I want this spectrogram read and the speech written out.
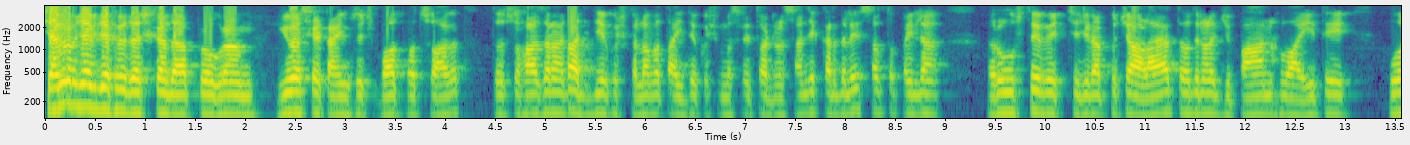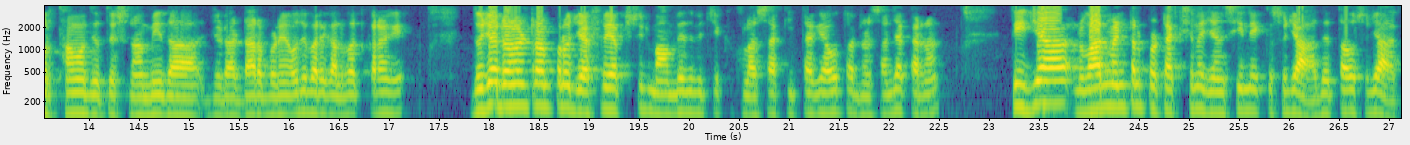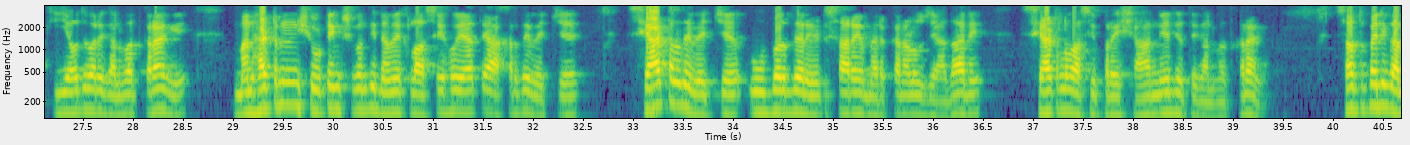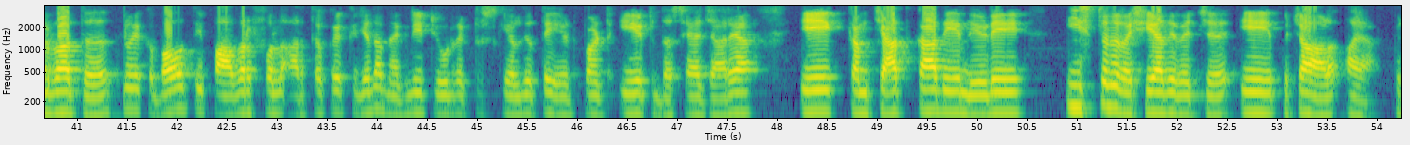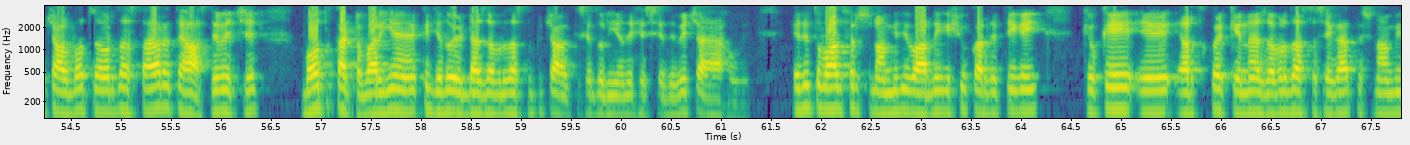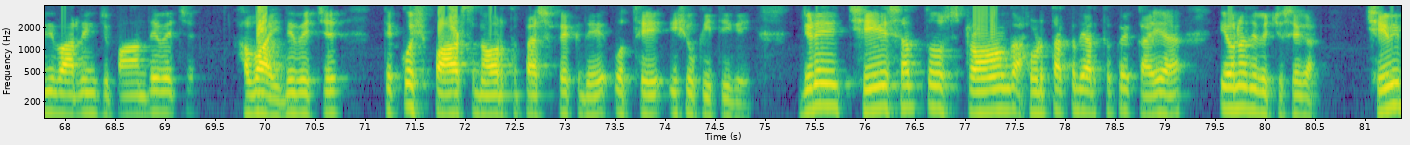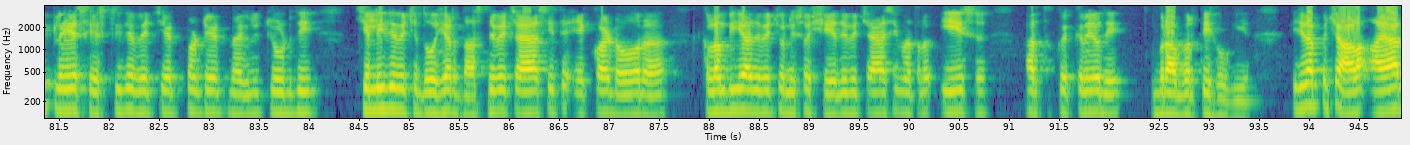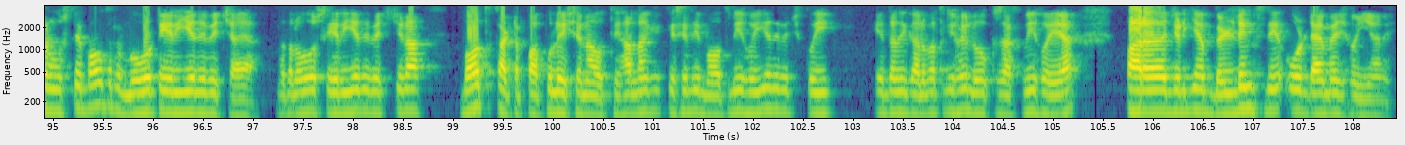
Channel Punjabi ਦੇ ਫਿਰ ਦਰਸ਼ਕਾਂ ਦਾ ਪ੍ਰੋਗਰਾਮ ਯੂਐਸਏ ਟਾਈਮਸ ਵਿੱਚ ਬਹੁਤ-ਬਹੁਤ ਸਵਾਗਤ। ਦੋਸਤੋ, ਹਾਜ਼ਰ ਹਾਂ ਅੱਜ ਦੀਆਂ ਕੁਝ ਗੱਲਾਂ ਬਾਤਾਂ, ਅੱਜ ਦੇ ਕੁਝ ਮਸਲੇ ਤੁਹਾਡੇ ਨਾਲ ਸਾਂਝੇ ਕਰਨ ਦੇ ਲਈ। ਸਭ ਤੋਂ ਪਹਿਲਾਂ ਰੂਸ ਦੇ ਵਿੱਚ ਜਿਹੜਾ ਭੂਚਾਲ ਆਇਆ ਤੇ ਉਹਦੇ ਨਾਲ ਜਾਪਾਨ, ਹਵਾਈ ਤੇ ਹੋਰ ਥਾਵਾਂ ਦੇ ਉੱਤੇ ਸੁਨਾਮੀ ਦਾ ਜਿਹੜਾ ਡਰ ਬਣਿਆ, ਉਹਦੇ ਬਾਰੇ ਗੱਲਬਾਤ ਕਰਾਂਗੇ। ਦੂਜਾ, ਡੋਨਲਡ ਟਰੰਪ ਵੱਲੋਂ ਜੈਫਰੀ ਐਪਸਟੀਨ ਮਾਮਲੇ ਦੇ ਵਿੱਚ ਇੱਕ ਖੁਲਾਸਾ ਕੀਤਾ ਗਿਆ, ਉਹ ਤੁਹਾਡੇ ਨਾਲ ਸਾਂਝਾ ਕਰਨਾ। ਤੀਜਾ এনवायरमेंटਲ ਪ੍ਰੋਟੈਕਸ਼ਨ ਏਜੰਸੀ ਨੇ ਇੱਕ ਸੁਝਾਅ ਦਿੱਤਾ, ਉਹ ਸੁਝਾਅ ਕੀ ਹੈ ਉਹਦੇ ਬਾਰੇ ਗੱਲਬਾਤ ਕਰਾਂਗੇ। ਮਨਹਟਨ ਸ਼ੂਟਿੰਗ ਸੰਬੰਧੀ ਨਵੇਂ ਖੁਲਾਸੇ ਹੋਏ ਆ ਤੇ ਆਖਰ ਦੇ ਵਿੱਚ ਸਿਆਟਲ ਦੇ ਵਿੱਚ ਊਬਰ ਦੇ ਰੇਟ ਸਾਰੇ ਅਮਰੀਕਾ ਨਾਲੋਂ ਜ਼ਿਆਦਾ ਨੇ। ਸਿਆਟਲ ਵਾਸੀ ਪਰੇਸ਼ਾਨ ਨੇ, ਇਹਦੇ ਉੱਤੇ ਗੱਲਬਾਤ ਕਰਾਂਗੇ। ਸਭ ਤੋਂ ਪਹਿਲੀ ਗੱਲਬਾਤ ਨੂੰ ਇੱਕ ਬਹੁਤ ਹੀ ਪਾਵਰਫੁਲ ਅਰਥਕਵਿਕ ਜਿਹਦਾ ਮੈਗਨੀਟਿਊਡ ਰਿਕਟਰ ਸਕੇਲ ਦੇ ਉੱਤੇ 8.8 ਦੱਸਿਆ ਜਾ ਰਿਹਾ। ਇਹ ਕਮਚਾਤਕਾ ਦੇ ਨੇੜੇ ਈਸਟਰਨ ਰਸ਼ੀਆ ਦੇ ਵਿੱਚ ਇਹ ਭੁਚਾਲ ਆਇਆ। ਭੁਚਾਲ ਬਹੁਤ ਜ਼ਬਰਦਸਤ ਆ ਔਰ ਇਤਿਹਾਸ ਦੇ ਵਿੱਚ ਬਹੁਤ ਘੱਟ ਵਾਰੀਆਂ ਹੈ ਕਿ ਜਦੋਂ ਐਡਾ ਜ਼ਬਰਦਸਤ ਭੁਚਾਲ ਕਿਸੇ ਦੁਨੀਆ ਦੇ ਹਿੱਸੇ ਦੇ ਵਿੱਚ ਆਇਆ ਹੋਵੇ। ਇਹਦੇ ਤੋਂ ਬਾਅਦ ਫਿਰ ਸੁਨਾਮੀ ਦੀ ਵਾਰਨਿੰਗ ਇਸ਼ੂ ਕਰ ਦਿੱਤੀ ਗਈ ਕਿਉਂਕਿ ਇਹ ਅਰਥਕੁਇਕ ਇੰਨਾ ਜ਼ਬਰਦਸਤ ਸੀਗਾ ਤੇ ਸੁਨਾਮੀ ਦੀ ਵਾਰਨਿੰਗ ਜਾਪਾਨ ਦੇ ਵਿੱਚ, ਹਵਾਈ ਦੇ ਵਿੱਚ ਤੇ ਕੁਝ ਪਾਰਟਸ ਨਾਰਥ ਪੈਸੀਫਿਕ ਦੇ ਉੱਥੇ ਇਸ਼ੂ ਕੀਤੀ ਗਈ। ਜਿਹੜੇ 6 ਸਭ ਤੋਂ ਸਟਰੋਂਗ ਹੁਣ ਤੱਕ ਦੇ ਅਰਥਕੁਇਕ ਆਏ ਆ, ਇਹ ਉਹਨਾਂ ਦੇ ਵਿੱਚ ਸੀਗਾ। 6ਵੀਂ ਪਲੇਸ ਹਿਸਟਰੀ ਦੇ ਵਿੱਚ 8.8 ਮੈਗਨੀਟਿਊਡ ਦੀ ਚਿਲੀ ਦੇ ਵਿੱਚ 2010 ਦੇ ਵਿੱਚ ਆਇਆ ਸੀ ਤੇ ਇਕਵਾਡੋਰ ਕੋਲੰਬੀਆ ਦੇ ਵਿੱਚ 1906 ਦੇ ਵਿੱਚ ਆਇਆ ਸੀ। ਮਤਲਬ ਇਸ ਅਰਥਕੁਇਕ ਨੇ ਉਹਦੀ ਬਰਾਬਰਤੀ ਹੋ ਗਈ ਹੈ। ਇਹ ਜਿਹੜਾ ਭੁਚਾਲ ਆਇਆ, ਰੂਸ ਦੇ ਬਹੁਤ ਰਿਮੋਟ ਏਰੀਆ ਦੇ ਵਿੱਚ ਆਇਆ। ਮਤਲਬ ਉਸ ਏਰੀਆ ਦੇ ਵਿੱਚ ਜਿਹੜਾ ਬਹੁਤ ਘੱਟ ਪਾਪੂਲੇਸ਼ਨ ਆ ਉੱਥੇ। ਹਾਲਾਂਕਿ ਕਿਸੇ ਦੀ ਮੌਤ ਨਹੀਂ ਹੋਈ, ਇਹਦੇ ਵਿੱਚ ਕੋਈ ਇਦਾਂ ਦੀ ਗੱਲਬਾਤ ਨਹੀਂ ਹੋਈ। ਲੋਕ ਜ਼ਖਮੀ ਹੋਏ ਆ, ਪਰ ਜਿਹੜੀਆਂ ਬਿਲਡਿੰਗਸ ਨੇ ਉਹ ਡੈਮੇਜ ਹੋਈਆਂ ਨੇ।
